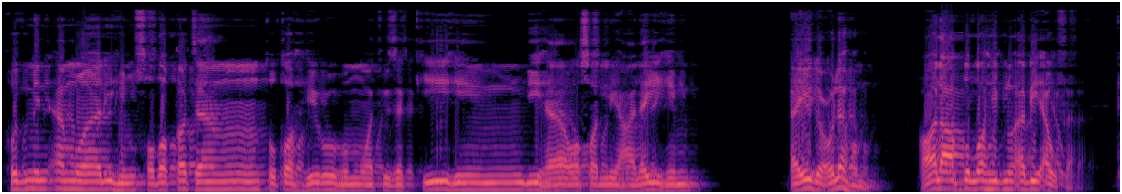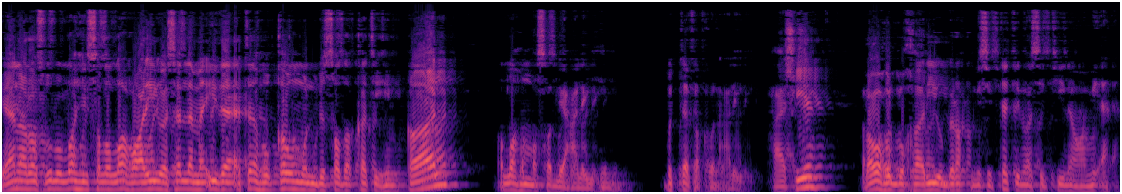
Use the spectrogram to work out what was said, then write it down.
خذ من أموالهم صدقة تطهرهم وتزكيهم بها وصل عليهم. أي ادع لهم. قال عبد الله بن أبي أوفى كان رسول الله صلى الله عليه وسلم إذا أتاه قوم بصدقتهم قال اللهم صل عليهم. متفق عليه. حاشية؟ رواه البخاري برقم ستة وستين ومائة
